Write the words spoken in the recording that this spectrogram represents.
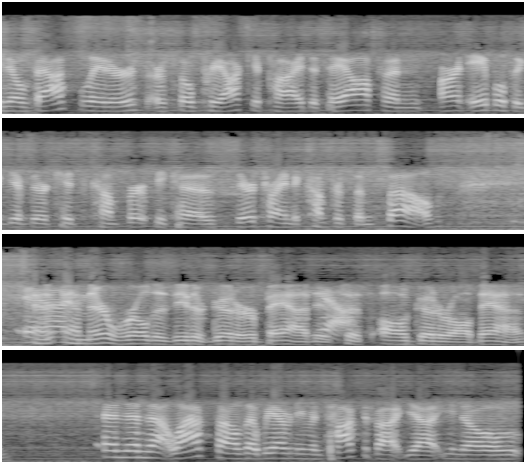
You know, vacillators are so preoccupied that they often aren't able to give their kids comfort because they're trying to comfort themselves. And, and, and their world is either good or bad. Yeah. It's just all good or all bad. And then that last style that we haven't even talked about yet, you know,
